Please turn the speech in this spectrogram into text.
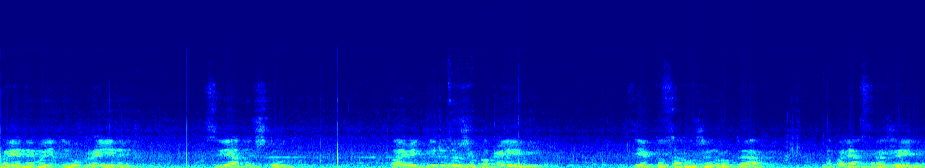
Военные моряки Украины свято чтут память предыдущих поколений. Те, кто с оружием в руках на полях сражений,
